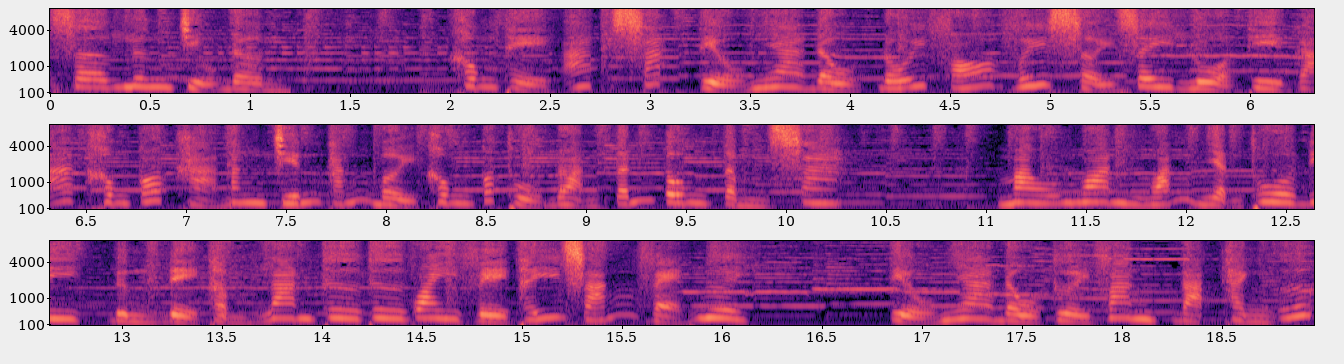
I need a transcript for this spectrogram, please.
sơ lưng chịu đờn. Không thể áp sát tiểu nha đầu đối phó với sợi dây lụa thì gã không có khả năng chiến thắng bởi không có thủ đoạn tấn công tầm xa. Mau ngoan ngoãn nhận thua đi, đừng để thẩm lan thư thư quay về thấy sáng vẻ ngươi tiểu nha đầu cười vang đạt thành ước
